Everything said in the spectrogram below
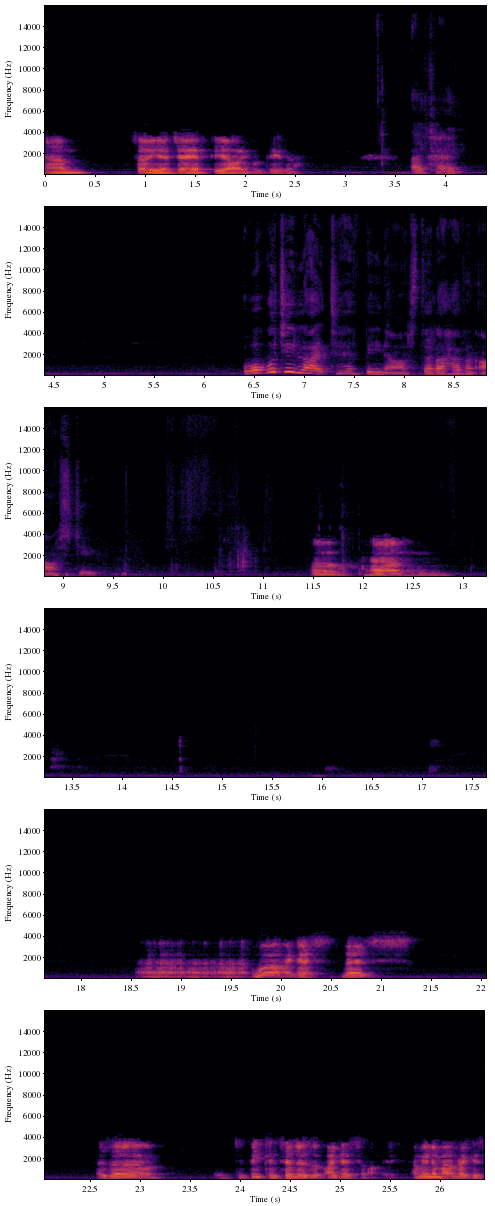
um, so yeah, JFDI would be the. Okay. What would you like to have been asked that I haven't asked you? Oh, um, uh, well, I guess there's as a to be considered. I guess I mean a maverick is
